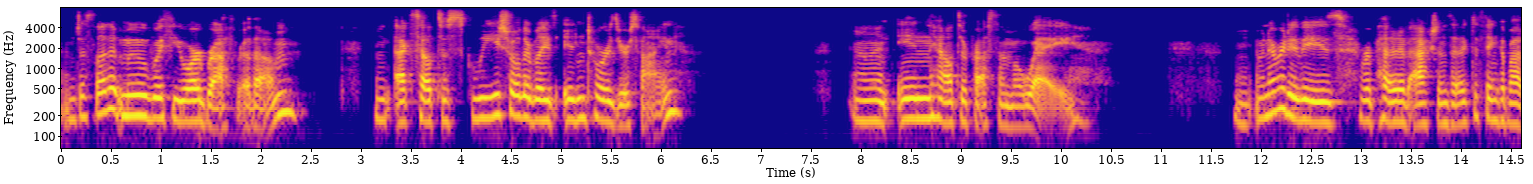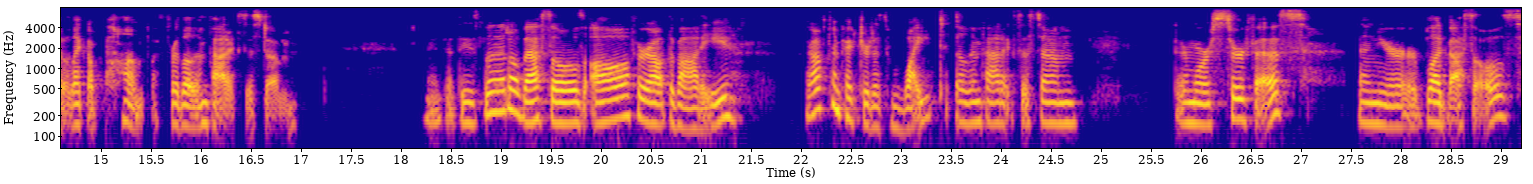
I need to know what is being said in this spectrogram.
And just let it move with your breath rhythm. And exhale to squeeze shoulder blades in towards your spine. And then inhale to press them away. Whenever I do these repetitive actions, I like to think about it like a pump for the lymphatic system. Right? That these little vessels all throughout the body they're often pictured as white, the lymphatic system. They're more surface than your blood vessels.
